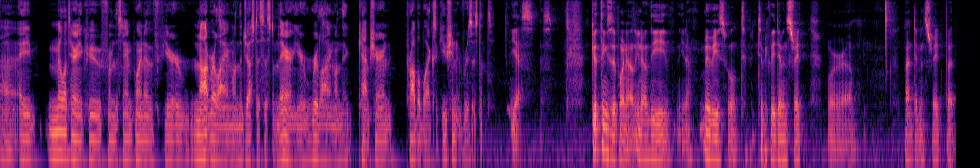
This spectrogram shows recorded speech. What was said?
uh, a military coup from the standpoint of you're not relying on the justice system there, you're relying on the capture and probable execution of resistance. Yes, yes. Good things to point out. You know, the you know movies will t- typically demonstrate or uh, not demonstrate, but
